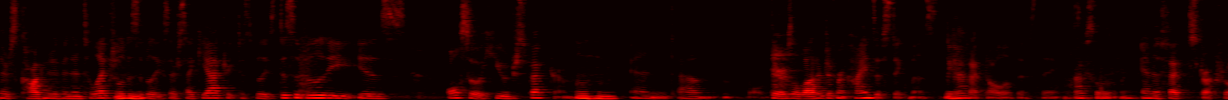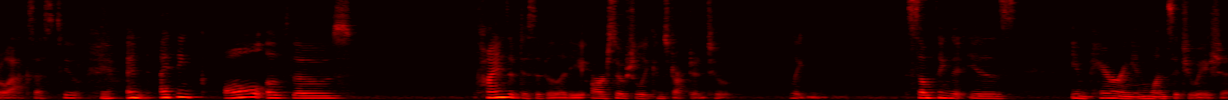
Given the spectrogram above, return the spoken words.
there's cognitive and intellectual Mm-hmm. disabilities. There's psychiatric disabilities. Disability is also a huge spectrum, mm-hmm. and um, there's a lot of different kinds of stigmas that Yeah. affect all of those things. Absolutely. and affect structural access too. Yeah. And I think all of those kinds of disability are socially constructed to like something that is impairing in one situation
